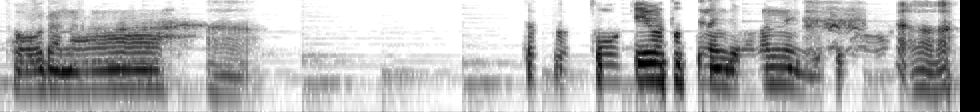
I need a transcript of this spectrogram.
そうだなぁ。あちょっと統計は取ってないんでわかんないんですけあ。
